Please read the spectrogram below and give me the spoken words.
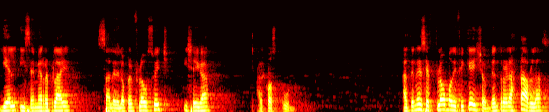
Y el ICM reply sale del OpenFlow switch y llega al host 1. Al tener ese flow modification dentro de las tablas,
